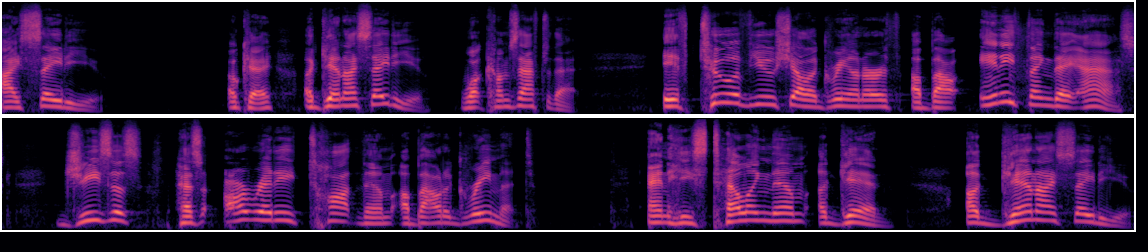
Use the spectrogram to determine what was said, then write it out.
I say to you. Okay, again, I say to you. What comes after that? If two of you shall agree on earth about anything they ask, Jesus has already taught them about agreement. And he's telling them again, again, I say to you,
